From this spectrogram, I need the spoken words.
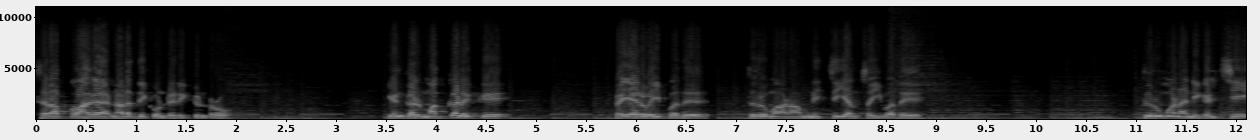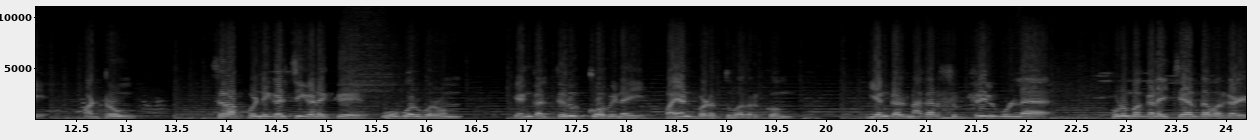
சிறப்பாக நடத்தி கொண்டிருக்கின்றோம். எங்கள் மக்களுக்கு பெயர் வைப்பது திருமணம் நிச்சயம் செய்வது திருமண நிகழ்ச்சி மற்றும் சிறப்பு நிகழ்ச்சிகளுக்கு ஒவ்வொருவரும் எங்கள் திருக்கோவிலை பயன்படுத்துவதற்கும் எங்கள் நகர் சுற்றில் உள்ள குடும்பங்களைச் சேர்ந்தவர்கள்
